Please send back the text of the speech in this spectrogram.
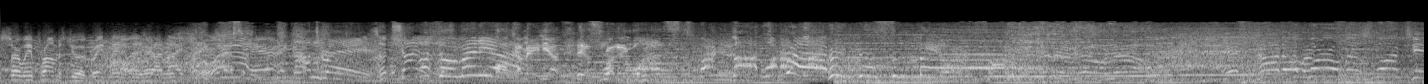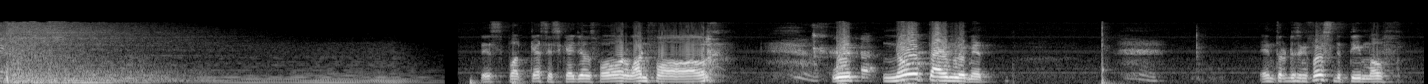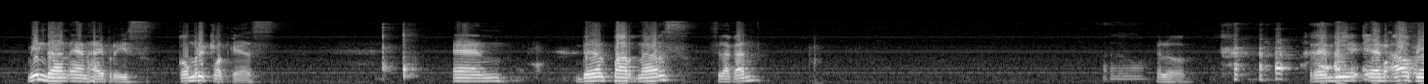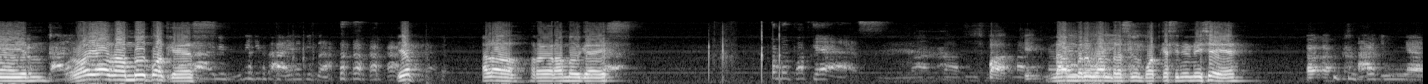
Yes, sir, we promised you a great main event here tonight. Classic. Here. Andre, the China. WrestleMania. Hulkamania is running wild. My God, what a It's not the world is watching. This podcast is scheduled for one fall with no time limit. Introducing first the team of Mindan and High Priest, Komrik Podcast, and their partners. Silakan. Halo. Halo. Randy and Alvin, Royal Rumble Podcast. Ini, ini kita, ini kita. Yep. Halo, Royal Rumble guys. Rumble Podcast. Mantap. Number one wrestling podcast Indonesia ya. Akhirnya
